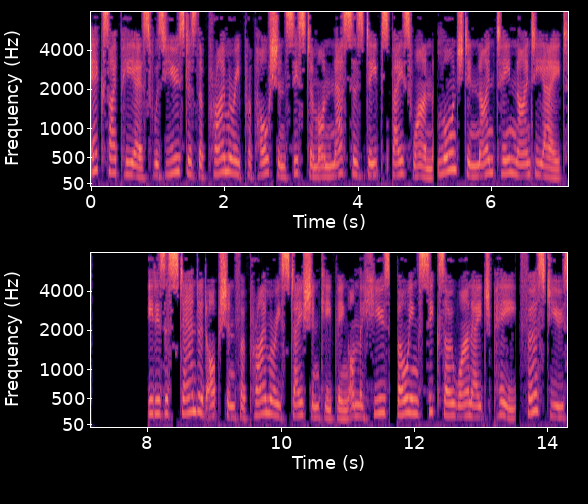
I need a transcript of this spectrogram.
XIPS was used as the primary propulsion system on NASA's Deep Space One launched in 1998. It is a standard option for primary stationkeeping on the Hughes Boeing 601 HP first use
